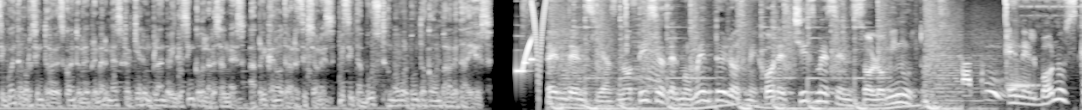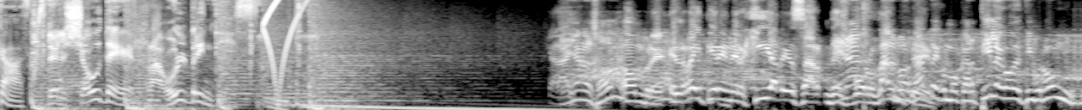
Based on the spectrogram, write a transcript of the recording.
50% de descuento en el primer mes requiere un plan de 25 dólares al mes. Aplican otras restricciones. Visita boostmobile.com para detalles. Tendencias, noticias del momento y los mejores chismes en solo minutos. En el bonus cast del show de Raúl Brindis. Hombre, el rey tiene energía desbordante. Desbordante como cartílago de tiburón.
